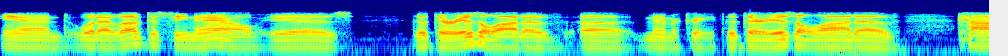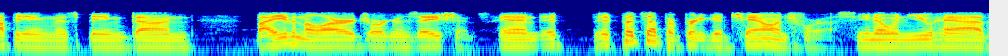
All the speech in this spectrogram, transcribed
And what I love to see now is that there is a lot of uh, mimicry, that there is a lot of copying that's being done by even the large organizations. And it, it puts up a pretty good challenge for us. You know, when you have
